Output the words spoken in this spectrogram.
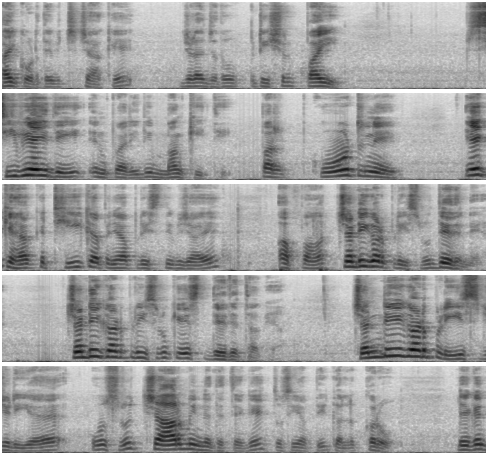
ਹਾਈ ਕੋਰਟ ਦੇ ਵਿੱਚ ਜਾ ਕੇ ਜਿਹੜਾ ਜਦੋਂ ਪਟੀਸ਼ਨ ਪਾਈ ਸੀਬੀਆਈ ਦੀ ਇਨਕੁਆਇਰੀ ਦੀ ਮੰਗ ਕੀਤੀ। ਪਰ ਕੋਰਟ ਨੇ ਇਹ ਕਿਹਾ ਕਿ ਠੀਕ ਹੈ, ਪੰਜਾਬ ਪੁਲਿਸ ਦੀ ਬਜਾਏ ਆਪਾਂ ਚੰਡੀਗੜ੍ਹ ਪੁਲਿਸ ਨੂੰ ਦੇ ਦਿੰਦੇ ਆ ਚੰਡੀਗੜ੍ਹ ਪੁਲਿਸ ਨੂੰ ਕੇਸ ਦੇ ਦਿੱਤਾ ਗਿਆ। ਚੰਡੀਗੜ੍ਹ ਪੁਲਿਸ ਜਿਹੜੀ ਹੈ ਉਸ ਨੂੰ 4 ਮਹੀਨੇ ਦਿੱਤੇ ਗਏ। ਤੁਸੀਂ ਆਪਣੀ ਗੱਲ ਕਰੋ। ਲੇਕਿਨ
